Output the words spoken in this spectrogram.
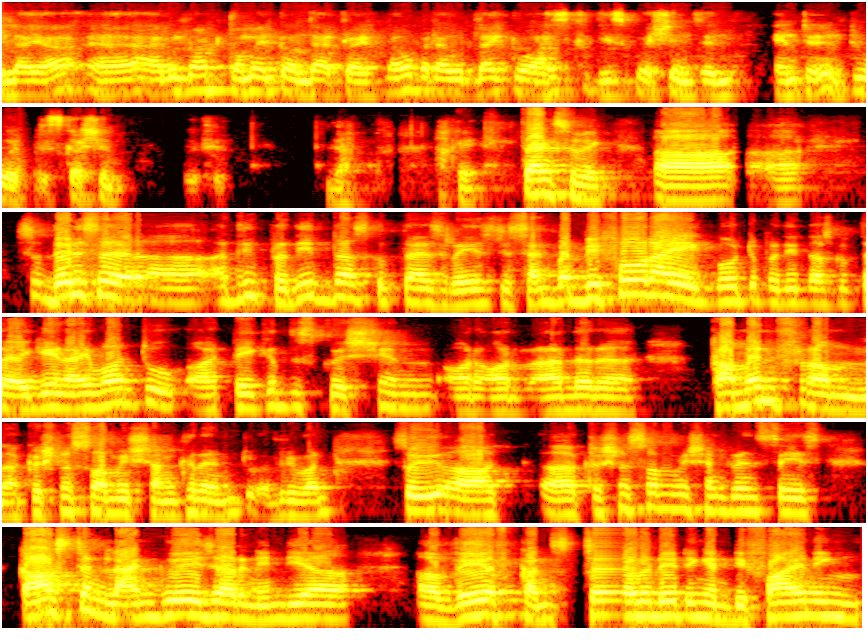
Ilaiah. I will not comment on that right now, but I would like to ask these questions and enter into a discussion with him. Yeah. Okay. Thanks, Vivek. So there is a, uh, I think Pradeep Das Gupta has raised his hand. But before I go to Pradeep Das Gupta again, I want to uh, take up this question or, or rather a comment from uh, Krishnaswamy Shankaran to everyone. So uh, uh, Krishnaswamy Shankaran says, caste and language are in India a way of consolidating and defining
